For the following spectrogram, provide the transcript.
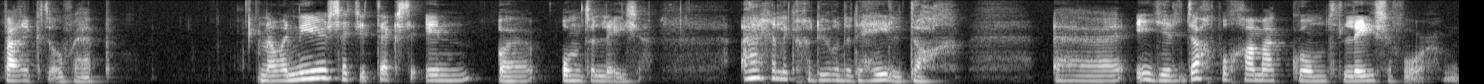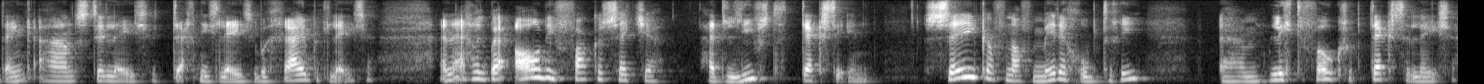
waar ik het over heb. Nou, wanneer zet je teksten in uh, om te lezen? Eigenlijk gedurende de hele dag. Uh, in je dagprogramma komt lezen voor. Denk aan stillezen, technisch lezen, begrijpend lezen. En eigenlijk bij al die vakken zet je het liefst teksten in. Zeker vanaf middengroep 3 um, ehm, ligt de focus op teksten lezen.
